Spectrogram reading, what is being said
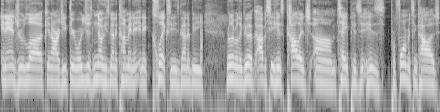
an Andrew Luck and RG3 where you just know he's going to come in and it clicks and he's going to be really, really good. Obviously, his college um, tape, his his performance in college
